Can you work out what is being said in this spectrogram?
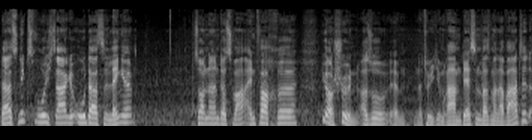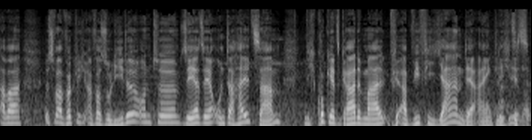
Da ist nichts, wo ich sage, oh, da ist eine Länge sondern das war einfach äh, ja schön. Also ähm, natürlich im Rahmen dessen, was man erwartet, aber es war wirklich einfach solide und äh, sehr, sehr unterhaltsam. Ich gucke jetzt gerade mal, für ab wie vielen Jahren der eigentlich ist. Äh,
